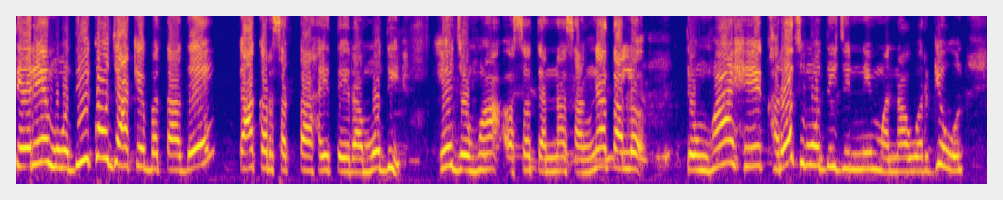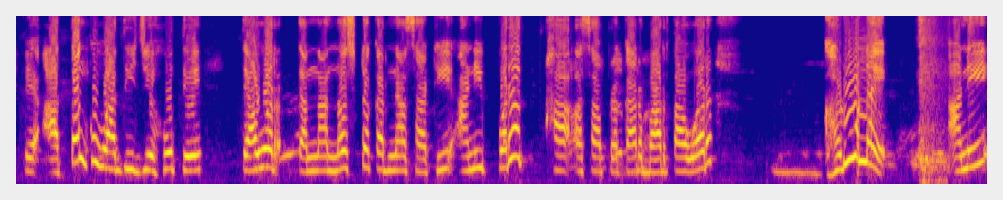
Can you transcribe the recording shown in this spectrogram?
तेरे मोदी को जाके बता दे क्या कर सकता है तेरा मोदी? हे जेव्हा असं त्यांना सांगण्यात आलं तेव्हा हे खरंच मोदीजींनी मनावर घेऊन हे आतंकवादी जे होते त्यावर त्यांना नष्ट करण्यासाठी आणि परत हा असा प्रकार भारतावर घडू नये. आणि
